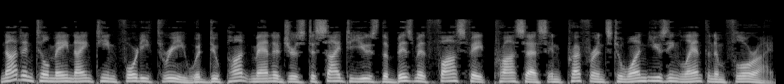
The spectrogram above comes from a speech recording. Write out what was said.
Not until May 1943 would DuPont managers decide to use the bismuth phosphate process in preference to one using lanthanum fluoride.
